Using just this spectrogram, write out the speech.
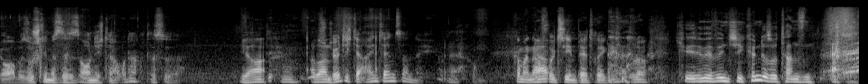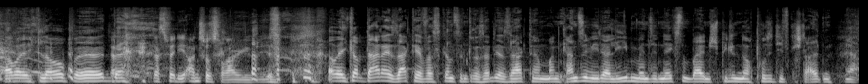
Ja, aber so schlimm ist das jetzt auch nicht da, oder? Das, äh, ja, aber stört dich der Eintänzer? Nee. Ja. Kann man nachvollziehen, ja. Patrick, oder? Ich würde mir wünschen, ich könnte so tanzen. Aber ich glaube. Äh, das, das wäre die Anschlussfrage gewesen. Aber ich glaube, Dada sagt ja was ganz Interessantes. Er sagt, man kann sie wieder lieben, wenn sie die nächsten beiden Spiele noch positiv gestalten. Ja.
